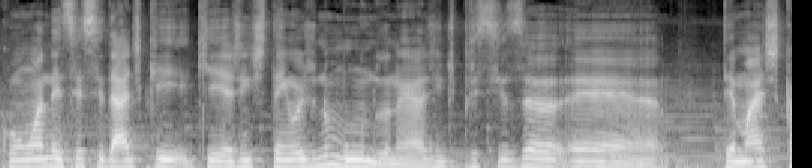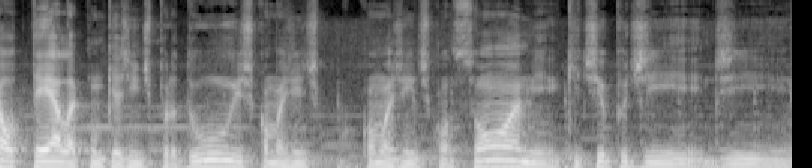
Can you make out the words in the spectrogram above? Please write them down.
com a necessidade que, que a gente tem hoje no mundo, né? A gente precisa é, ter mais cautela com o que a gente produz, como a gente, como a gente consome, que tipo de, de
